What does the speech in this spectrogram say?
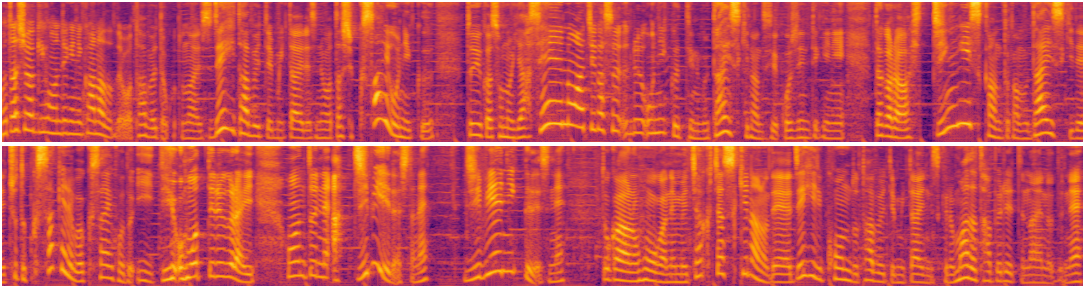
私は基本的にカナダでは食べたことないです。ぜひ食べてみたいですね。私、臭いお肉というか、その野生の味がするお肉っていうのが大好きなんですよ、個人的に。だから、ジンギスカンとかも大好きで、ちょっと臭ければ臭いほどいいって思ってるぐらい、本当にね、あ、ジビエでしたね。ジビエニックですね。とかの方がねめちゃくちゃ好きなのでぜひ今度食べてみたいんですけどまだ食べれてないのでね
